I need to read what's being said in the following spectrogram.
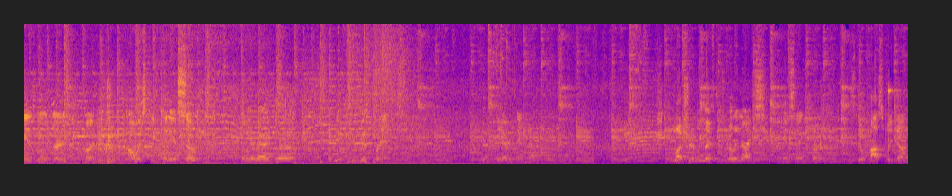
hands a little dirty, but always keep plenty of soap, plenty of rags around, maybe a few good friends. To get everything done. The luxury of a lift is really nice in these things, but still possibly done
